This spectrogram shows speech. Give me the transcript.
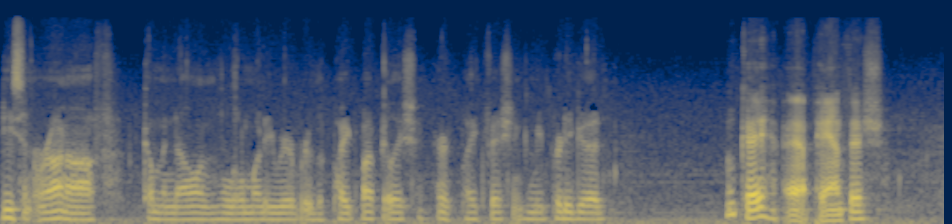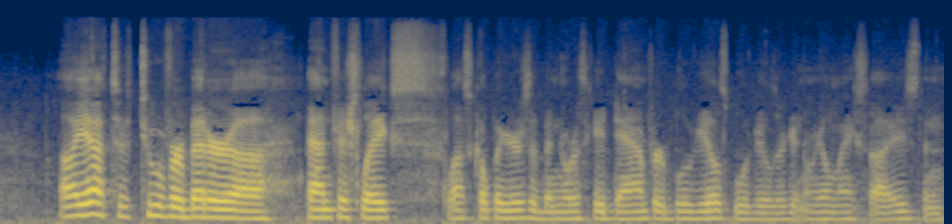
decent runoff coming down the Little Muddy River, the pike population or pike fishing can be pretty good. Okay, uh, panfish. Uh, yeah, two of our better uh, panfish lakes last couple of years have been Northgate Dam for bluegills. Bluegills are getting real nice sized, and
